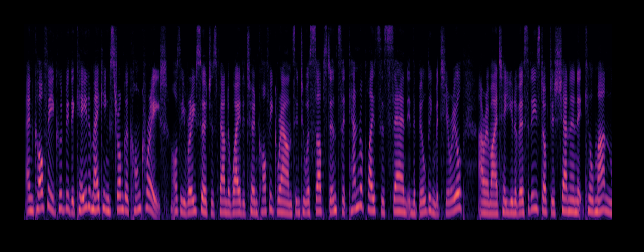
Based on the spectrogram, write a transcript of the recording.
And coffee could be the key to making stronger concrete. Aussie researchers found a way to turn coffee grounds into a substance that can replace the sand in the building material. RMIT University's Dr. Shannon Kilmartin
